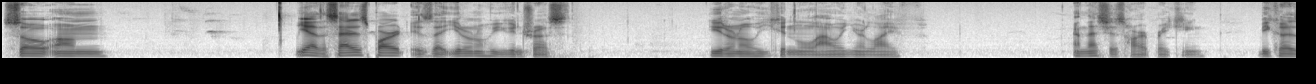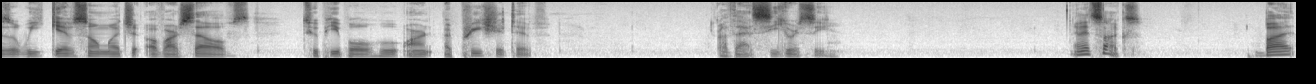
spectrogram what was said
So, um, yeah, the saddest part is that you don't know who you can trust. You don't know who you can allow in your life. And that's just heartbreaking because we give so much of ourselves to people who aren't appreciative of that secrecy. And it sucks. But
